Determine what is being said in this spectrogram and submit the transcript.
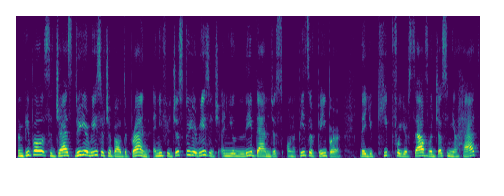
When people suggest do your research about the brand, and if you just do your research and you leave them just on a piece of paper that you keep for yourself or just in your head,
